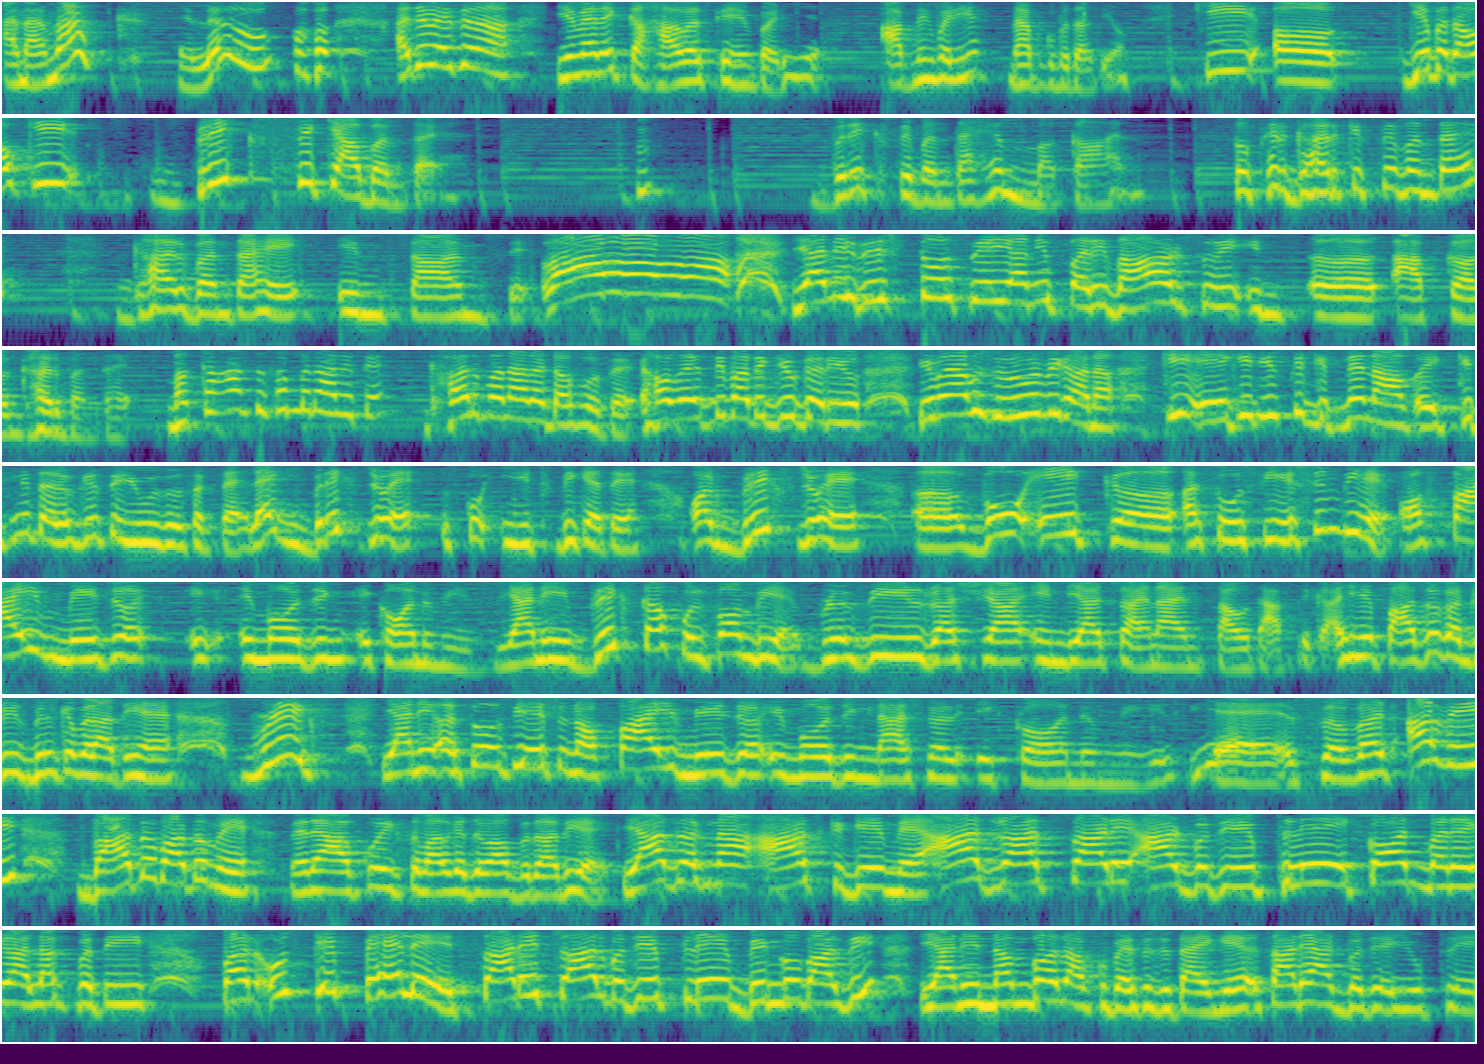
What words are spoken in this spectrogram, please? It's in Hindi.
And I'm back. Hello. अच्छा वैसे ना ये मैंने कहावत कहीं पढ़ी है। आपने पढ़ी है? मैं आपको बताती हूँ कि अ, ये बताओ कि ब्रिक्स से क्या बनता है? ब्रिक से बनता है मकान। तो फिर घर किससे बनता है? घर बनता है इंसान से। वाह यानी रिश्तों से यानी परिवार से इंस- अ, आपका घर बनता है। मकान तो सब बना लेते हैं। घर बनाना टफ होता है। हमें इतनी बातें क्यों करी हो? कि मैं आपको शुरू में भी कहा कि एक ही चीज़ के कितने नाम कितने तरीके से यूज़ हो सकता है। लाइक ब्रिक्स जो है उसको ईट भी कहते हैं। और ब्रिक्स जो है वो एक एसोसिएशन भी है of five major emerging economies यानी ब्रिक्स का फुल फॉर्म भी है। Brazil Russia India China and South Africa ये पाँचों कंट्रीज़ मिलकर बनाती हैं। ब्रिक्स यानी association of five major emerging national economies yes but अभी बातों बातों में मैंने आपको एक सवाल का जवाब बता दिया है। याद रखना, आज के गेम में, आज रात साढ़े आठ बजे प्ले कौन बनेगा लखपति? पर उसके पहले साढ़े चार बजे प्ले बिंगोबाजी यानी नंबर आपको पैसे जिताएँगे। साढ़े आठ बजे यू प्ले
